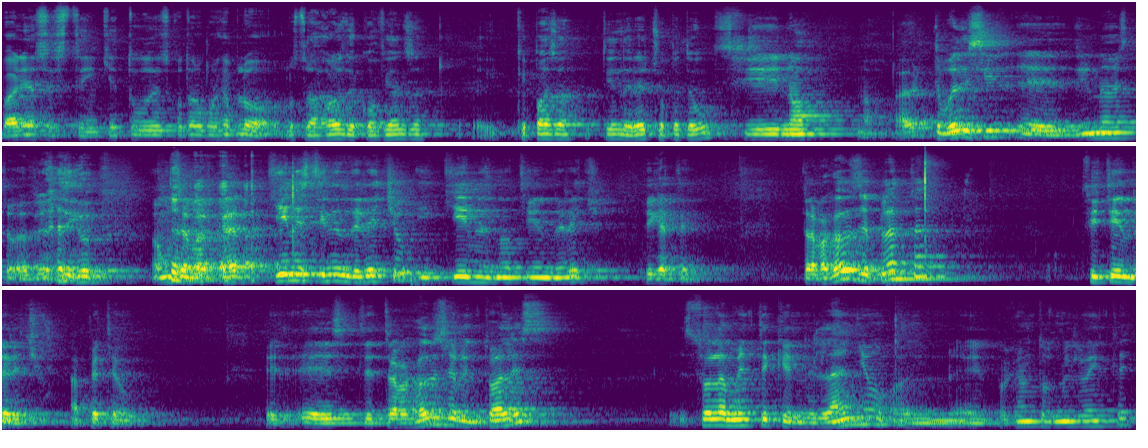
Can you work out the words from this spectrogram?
varias este, inquietudes, contador. Por ejemplo, los trabajadores de confianza, eh, ¿qué pasa? ¿Tienen derecho a PTU? Sí, no, no. A ver, te voy a decir eh, de una vez, te digo, vamos a marcar quiénes tienen derecho y quiénes no tienen derecho. Fíjate, trabajadores de planta sí tienen derecho a PTU. Eh, este, trabajadores eventuales solamente que en el año, por ejemplo en 2020,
